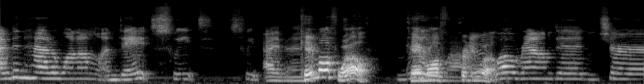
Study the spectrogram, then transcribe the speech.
Ivan had a one-on-one date. Sweet, sweet Ivan. Came off well. came Really off pretty well. Well-rounded, sure.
